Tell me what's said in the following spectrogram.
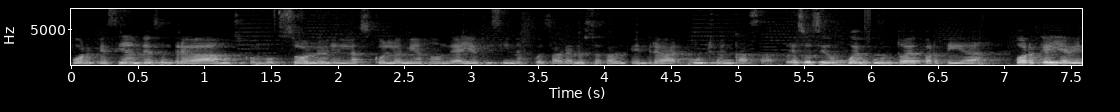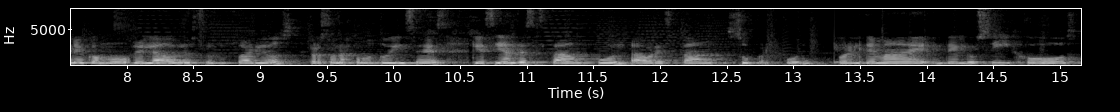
porque si antes entregábamos como solo en las colonias donde hay oficinas, pues ahora nos toca entregar mucho en casa. Eso ha sido un buen punto de partida, porque ya viene como del lado de nuestros usuarios, personas como tú dices, que si antes estaban full, ahora están super full, por el tema de, de los hijos,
